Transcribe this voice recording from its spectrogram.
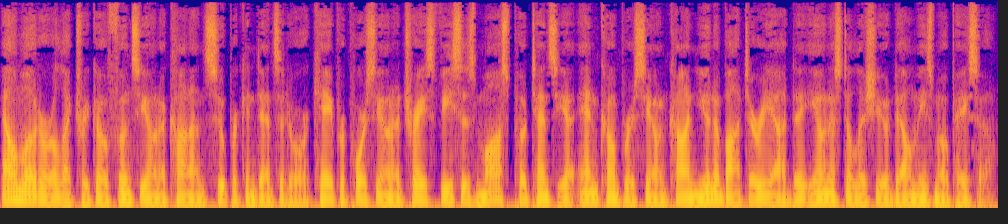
El motor eléctrico funciona con un supercondensador que proporciona tres veces más potencia en comparación con una batería de iones de litio del mismo peso.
